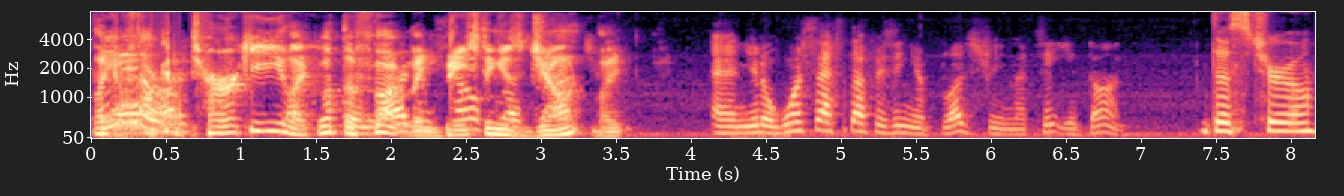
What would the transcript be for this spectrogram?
like a fucking turkey. Like what the To fuck? Like basting his like junk. that? Like and you know, once that stuff is in your bloodstream, that's it. You're done. That's true.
